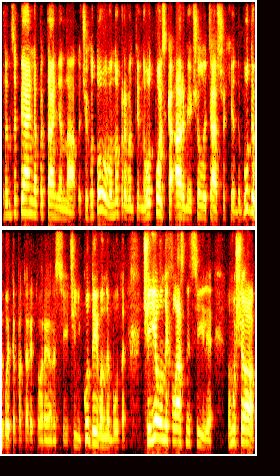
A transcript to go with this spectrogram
Принципіальне питання НАТО. Чи готово воно превентивно? От польська армія, якщо летять шахеди, буде бити по території Росії, чи ні? Куди вони будуть? Чи є у них власні цілі? Тому що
